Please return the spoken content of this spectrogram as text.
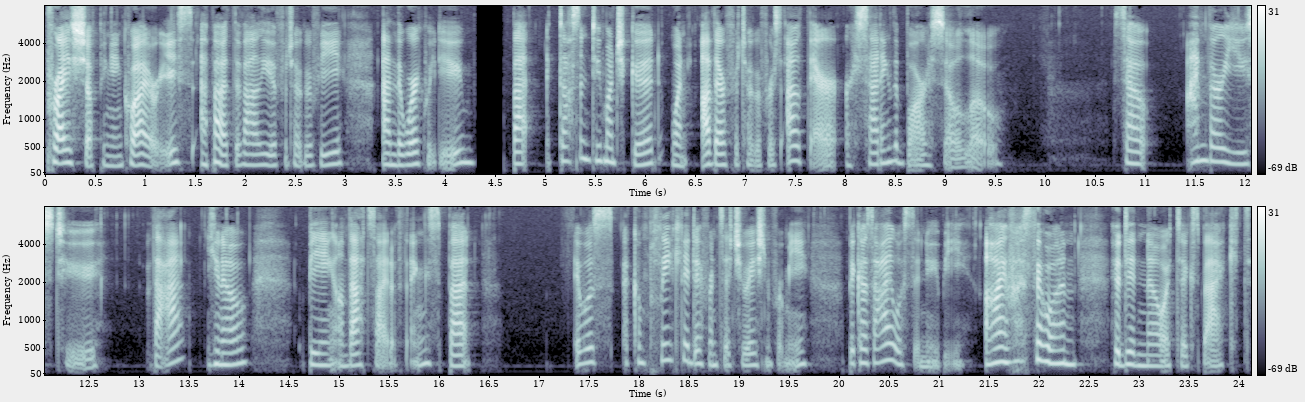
price shopping inquiries about the value of photography and the work we do. But it doesn't do much good when other photographers out there are setting the bar so low. So I'm very used to that, you know, being on that side of things. But it was a completely different situation for me because I was the newbie. I was the one who didn't know what to expect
